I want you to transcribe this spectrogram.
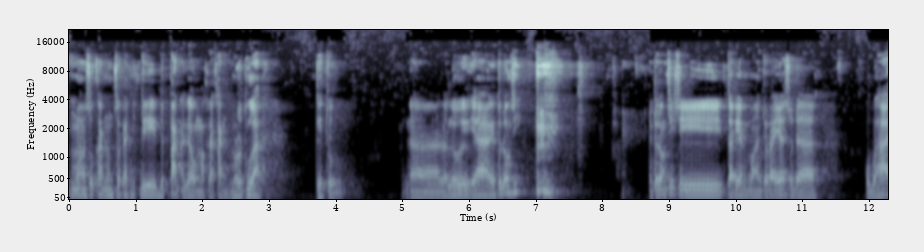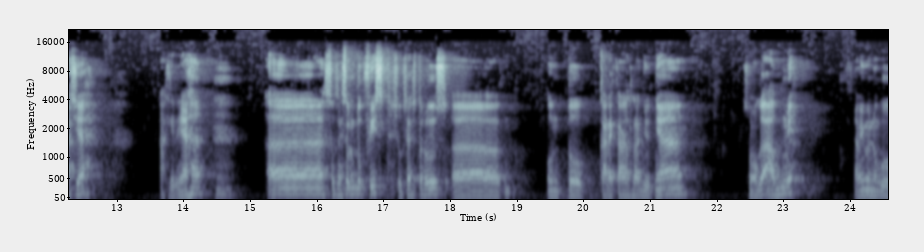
memasukkan unsur etnik di depan agak memaksakan menurut gua. Gitu nah lalu ya itu dong sih. Itu dong sih si tarian penghancur raya sudah gue bahas ya. Akhirnya eh sukses untuk Fist sukses terus eh untuk karya-karya selanjutnya. Semoga album ya. Kami menunggu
